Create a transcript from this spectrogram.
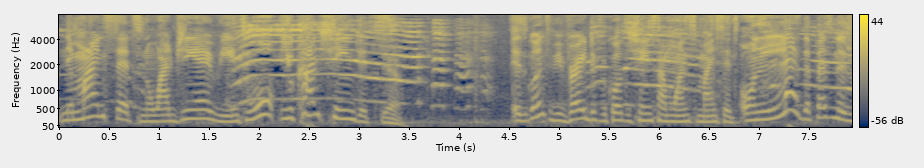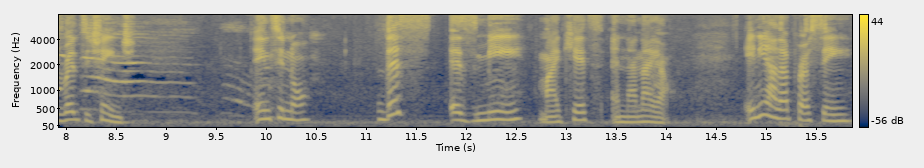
The mindset no wadwin awie nti you can't change it. yeah It's going to be very difficult to change someone's mindset unless the person is ready to change. And you know, this is me, my kids, and Nanaya. Any other person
